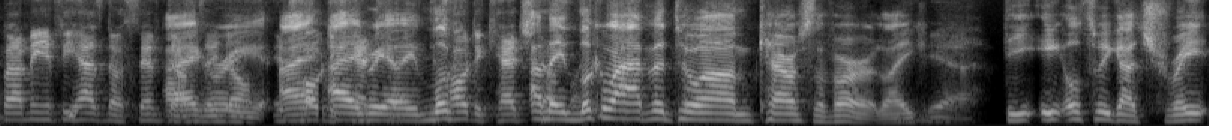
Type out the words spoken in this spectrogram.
But I mean, if he has no symptoms, I They agree. don't, it's I- hard to I catch agree. I them. mean, it's look- hard to catch. I mean, like look that. what happened to um Caris LeVert. Like Yeah. the he ultimately got trade.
